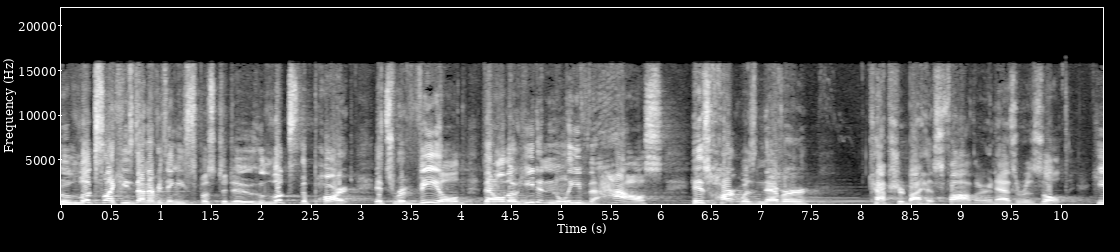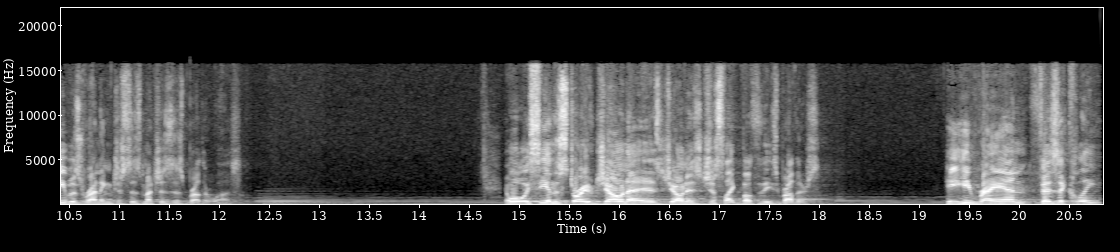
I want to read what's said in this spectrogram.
who looks like he's done everything he's supposed to do, who looks the part, it's revealed that although he didn't leave the house, his heart was never captured by his father. And as a result, he was running just as much as his brother was. And what we see in the story of Jonah is Jonah is just like both of these brothers. He, he ran physically,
